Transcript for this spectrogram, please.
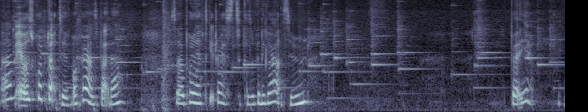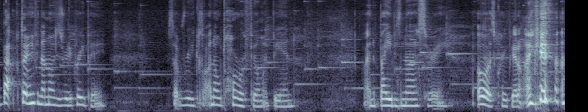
um, it was quite productive. My parents are back now. So I'll probably have to get dressed because we're going to go out soon. But yeah, that don't you think that noise is really creepy? It's like really like an old horror film it'd be in. Like in a baby's nursery. Oh, it's creepy, I don't like it.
